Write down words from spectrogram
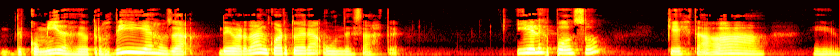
de comidas de otros días, o sea, de verdad el cuarto era un desastre. Y el esposo, que estaba eh,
